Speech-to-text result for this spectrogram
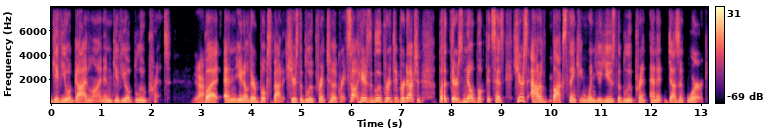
give you a guideline and give you a blueprint. Yeah. But and you know, there are books about it. Here's the blueprint to a great song. Here's the blueprint to production. But there's no book that says here's out of box thinking when you use the blueprint and it doesn't work.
